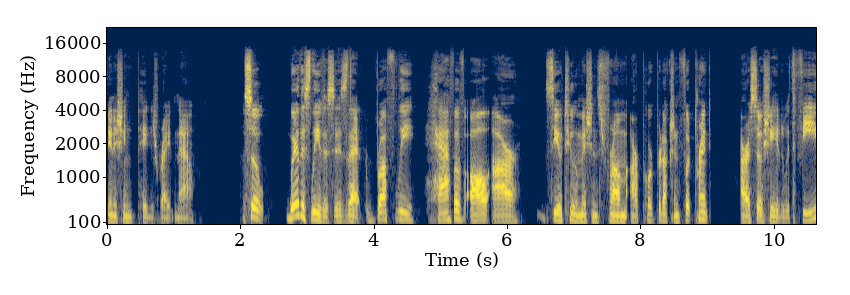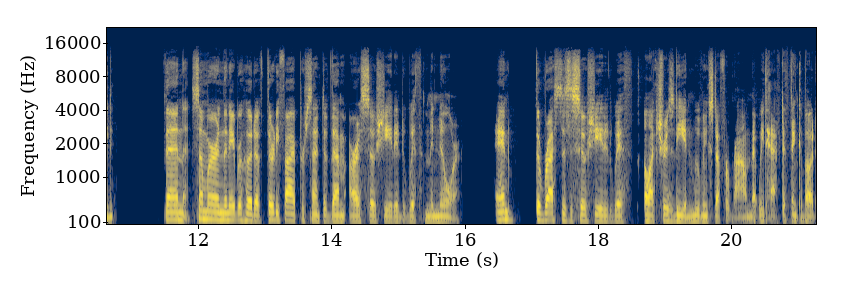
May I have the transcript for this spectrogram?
finishing pigs right now. So where this leaves us is that roughly half of all our CO2 emissions from our pork production footprint are associated with feed. Then somewhere in the neighborhood of 35% of them are associated with manure. And the rest is associated with electricity and moving stuff around that we'd have to think about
